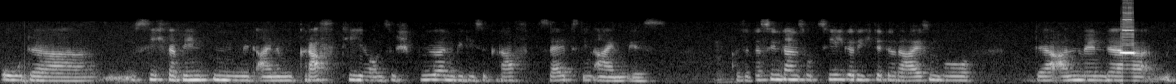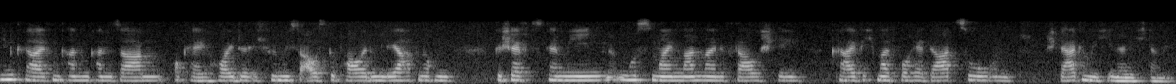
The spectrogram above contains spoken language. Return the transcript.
oder sich verbinden mit einem Krafttier und zu spüren, wie diese Kraft selbst in einem ist. Also das sind dann so zielgerichtete Reisen, wo der Anwender hingreifen kann und kann sagen, okay, heute, ich fühle mich so ausgepowert und Lea hat noch einen Geschäftstermin, muss mein Mann, meine Frau stehen, greife ich mal vorher dazu und stärke mich innerlich damit.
